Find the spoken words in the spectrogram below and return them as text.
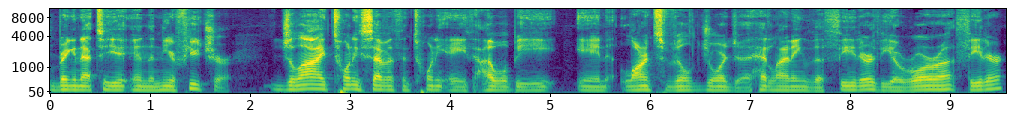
bringing that to you in the near future. July 27th and 28th, I will be in Lawrenceville, Georgia, headlining the theater, the Aurora Theater,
